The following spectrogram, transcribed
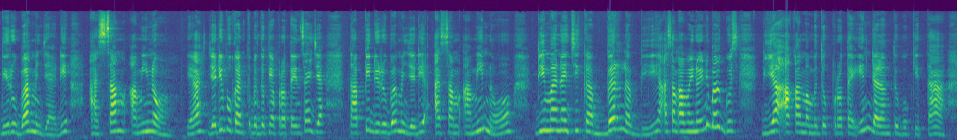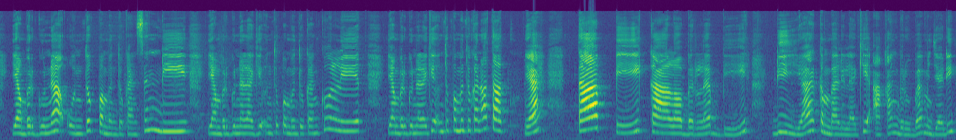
dirubah menjadi asam amino ya. Jadi bukan bentuknya protein saja, tapi dirubah menjadi asam amino di mana jika berlebih, asam amino ini bagus. Dia akan membentuk protein dalam tubuh kita yang berguna untuk pembentukan sendi, yang berguna lagi untuk pembentukan kulit, yang berguna lagi untuk pembentukan otot, ya. Tapi kalau berlebih, dia kembali lagi akan berubah menjadi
